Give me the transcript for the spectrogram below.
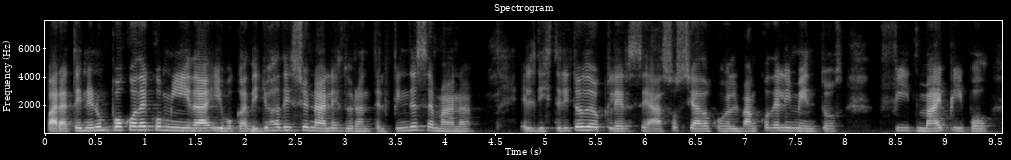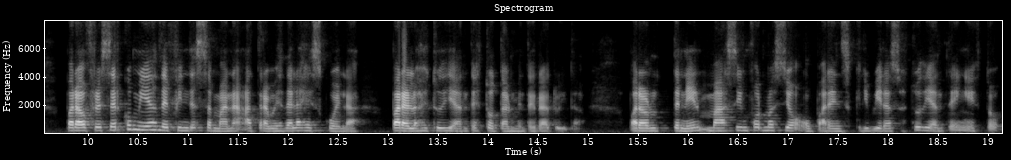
para tener un poco de comida y bocadillos adicionales durante el fin de semana, el distrito de Ocler se ha asociado con el Banco de Alimentos Feed My People para ofrecer comidas de fin de semana a través de las escuelas para los estudiantes totalmente gratuitas. Para obtener más información o para inscribir a su estudiante en esto,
